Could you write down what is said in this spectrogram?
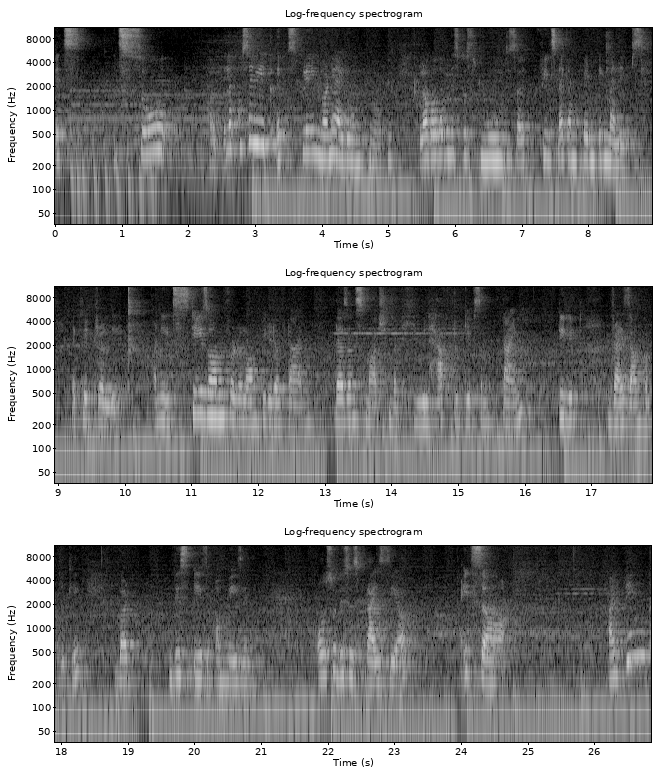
It's it's so uh, explain I don't know. Smooth so it feels like I'm painting my lips like literally. And it stays on for a long period of time. Doesn't smudge but you will have to give some time till it dries down completely. But this is amazing. Also this is pricier. It's uh, I think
